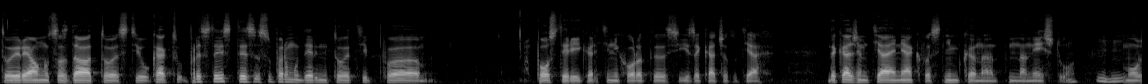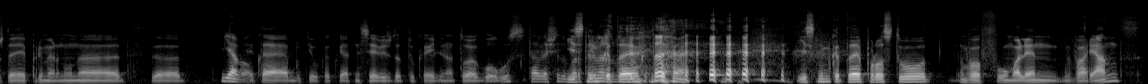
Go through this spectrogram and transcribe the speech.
той реално създава този стил. Както представи си, те са супер модерни, този тип а, постери и картини, хората си ги закачат от тях. Да кажем, тя е някаква снимка на, на нещо. Мгм. Може да е примерно на а, е Ябълка. тая бутилка, която не се вижда тук или на този глобус. Това беше И добър пример с снимката, е, бутилката. и снимката е просто в умален вариант.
